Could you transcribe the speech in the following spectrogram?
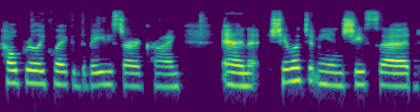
help really quick. The baby started crying. And she looked at me and she said,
